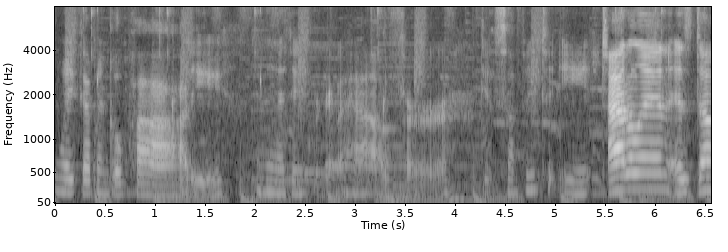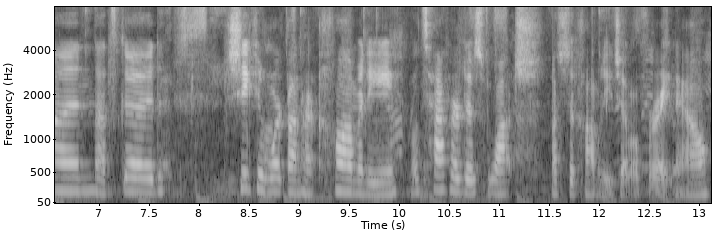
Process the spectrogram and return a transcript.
wake up and go potty. And then I think we're gonna have her get something to eat. Adeline is done. That's good. She can work on her comedy. Let's have her just watch watch the comedy channel for right now.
